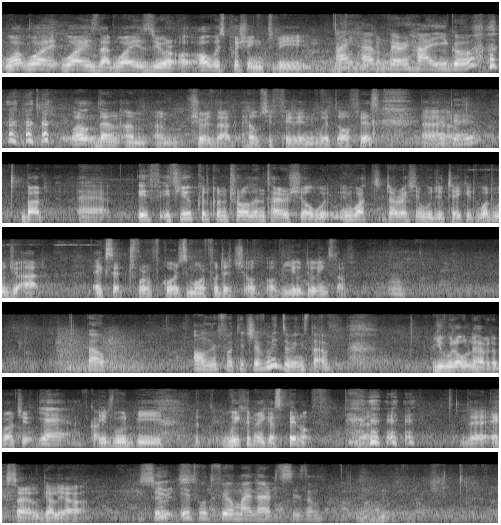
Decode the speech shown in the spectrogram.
What, why, why is that? Why is you always pushing to be in front I of the have very high ego. well, then I'm, I'm sure that helps you fit in with the office. Um, okay. But uh, if, if you could control the entire show, in what direction would you take it? What would you add? Except for, of course, more footage of, of you doing stuff. Mm. Well, only footage of me doing stuff. You would only have it about you? Yeah, yeah of course. It would be, we could make a spin-off, the, the Exile Galia series. It, it, would fill my narcissism. Mm -hmm.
